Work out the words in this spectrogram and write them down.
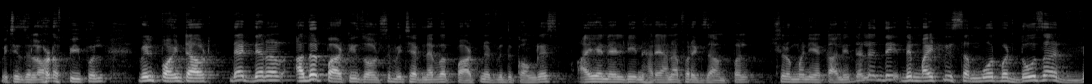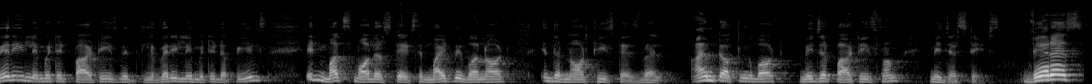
which is a lot of people, will point out that there are other parties also which have never partnered with the Congress. INLD in Haryana, for example, Shiromani Akali Dal, and they, there might be some more, but those are very limited parties with very limited appeals in much smaller states. There might be one odd in the northeast as well. I'm talking about major parties from major states. Whereas,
